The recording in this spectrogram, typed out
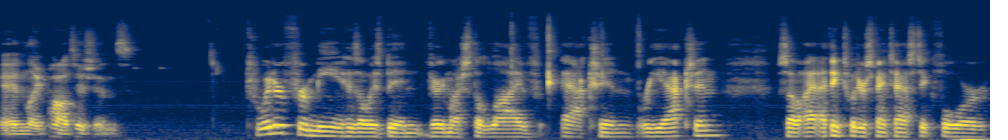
and like politicians. Twitter for me has always been very much the live action reaction. So I, I think Twitter's fantastic for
